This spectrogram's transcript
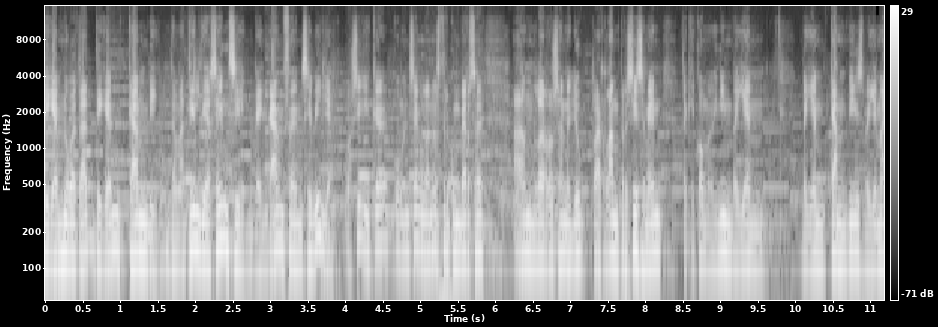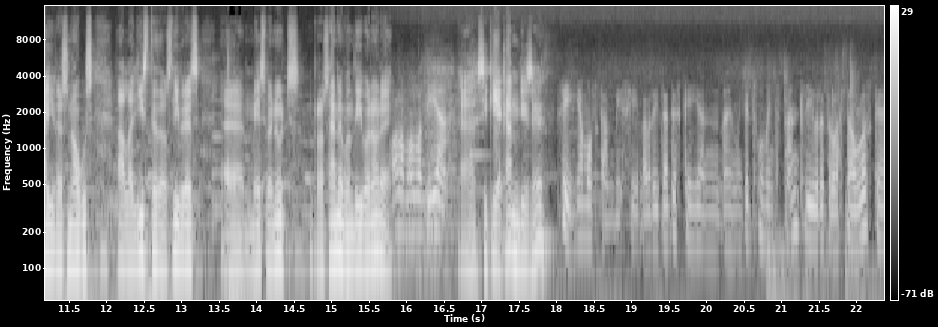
Diguem novetat, diguem canvi, de Matilde Asensi, Venganza en Sevilla. O sigui que comencem la nostra conversa amb la Rosana Lluc parlant precisament de que com a mínim veiem veiem canvis, veiem aires nous a la llista dels llibres eh, més venuts. Rosana, bon dia i bona hora. Hola, molt bon dia. Ah, sí que hi ha canvis, eh? Sí, hi ha molts canvis, sí. La veritat és que hi ha en aquests moments tants llibres a les taules que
